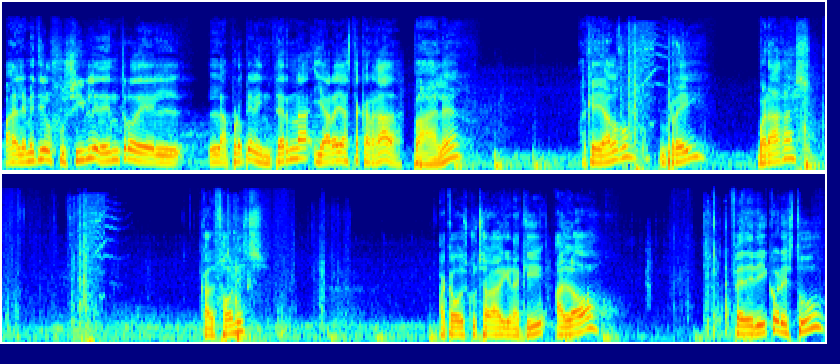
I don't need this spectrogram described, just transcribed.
Vale, le he metido el fusible dentro de la propia linterna y ahora ya está cargada. Vale. Aquí hay algo. Rey. Bragas. Calzones. Acabo de escuchar a alguien aquí. ¿Aló? ¿Federico, eres tú?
